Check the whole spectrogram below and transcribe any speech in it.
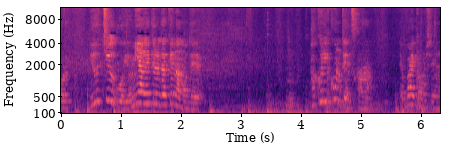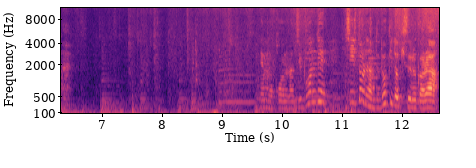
これ YouTube を読み上げてるだけなのでパクリコンテンツかな。やばいかもしれない。でもこんな自分で血取るなんてドキドキするから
